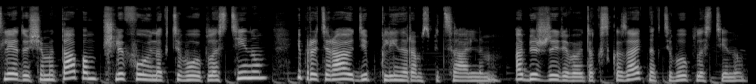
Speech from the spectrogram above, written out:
Следующим этапом шлифую ногтевую пластину и протираю дип-клинером специальным. Обезжириваю, так сказать, ногтевую пластину.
